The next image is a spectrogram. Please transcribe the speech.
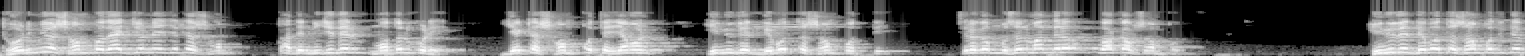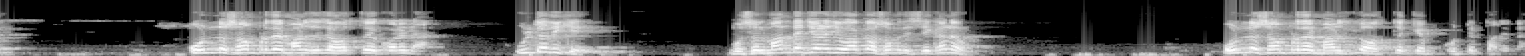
ধর্মীয় সম্প্রদায়ের জন্য যেটা তাদের নিজেদের মতন করে যে একটা সম্পত্তি, যেমন হিন্দুদের দেবত্ব সম্পত্তি, সেরকম মুসলমানদেরও ওয়াকফ সম্পত্তি। হিন্দুদের দেবত্ব সম্পত্তিতে অন্য সম্প্রদায়ের মানুষ এসে হস্তক্ষেপ করে না। উল্টো দিকে, মুসলমানদের জন্য যে ওয়াকফ সম্পত্তি, সেখানেও অন্য সম্প্রদায়ের মানুষগুলো হস্তক্ষেপ করতে পারে না।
